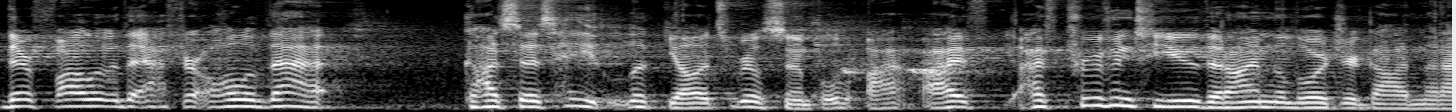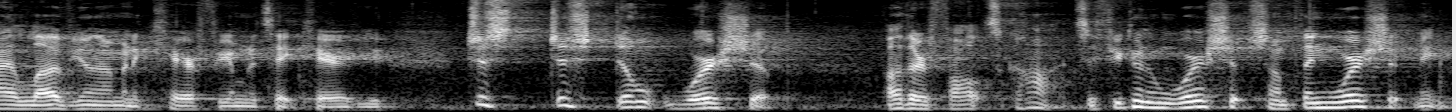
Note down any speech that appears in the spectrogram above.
they're followed after all of that. God says, Hey, look, y'all, it's real simple. I, have I've proven to you that I'm the Lord your God and that I love you and I'm going to care for you. I'm going to take care of you. Just, just don't worship other false gods. If you're going to worship something, worship me. And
